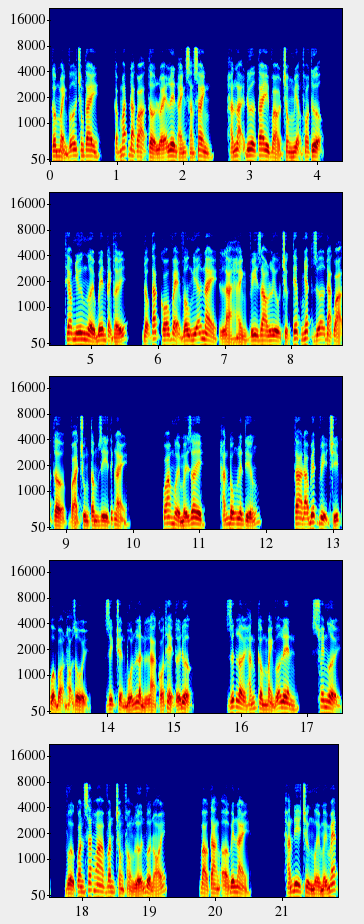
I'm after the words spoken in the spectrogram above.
Cầm mảnh vỡ trong tay, cặp mắt đặc quả tờ lóe lên ánh sáng xanh hắn lại đưa tay vào trong miệng pho tượng. Theo như người bên cạnh thấy, động tác có vẻ vô nghĩa này là hành vi giao lưu trực tiếp nhất giữa đặc quả tờ và trung tâm di tích này. Qua mười mấy giây, hắn bông lên tiếng. Ta đã biết vị trí của bọn họ rồi, dịch chuyển bốn lần là có thể tới được. Dứt lời hắn cầm mảnh vỡ lên, xoay người, vừa quan sát hoa văn trong phòng lớn vừa nói. Bảo tàng ở bên này. Hắn đi chừng mười mấy mét,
